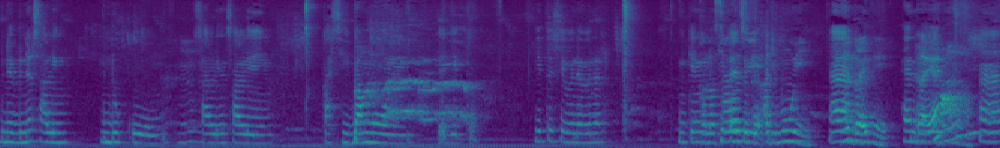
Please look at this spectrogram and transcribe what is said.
benar-benar saling mendukung saling saling kasih bangun kayak gitu itu sih benar-benar mungkin Kalau kita saya juga Adimui, Ah. Hendra ini. Hendra ya Ah. Ah.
